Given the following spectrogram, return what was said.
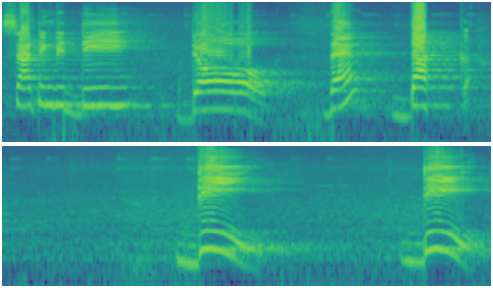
starting with D. Dog. Then duck. D. D.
